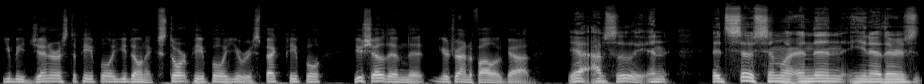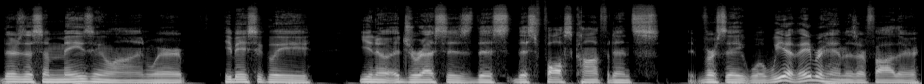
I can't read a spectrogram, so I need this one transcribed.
you be generous to people, you don't extort people, you respect people, you show them that you're trying to follow God. Yeah, absolutely. And it's so similar. And then, you know, there's there's this amazing line where he basically, you know, addresses this this false confidence. Verse 8, well, we have Abraham as our father.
